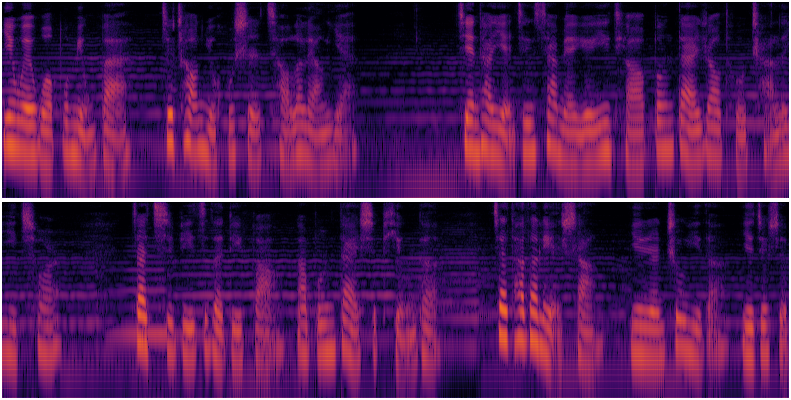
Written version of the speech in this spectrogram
因为我不明白，就朝女护士瞧了两眼，见他眼睛下面有一条绷带绕头缠了一圈，在其鼻子的地方，那绷带是平的。在他的脸上，引人注意的也就是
